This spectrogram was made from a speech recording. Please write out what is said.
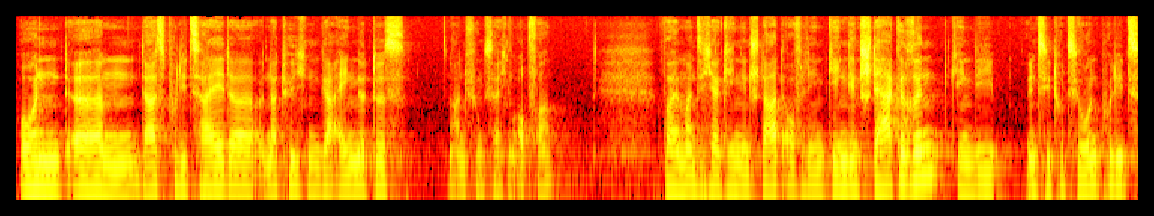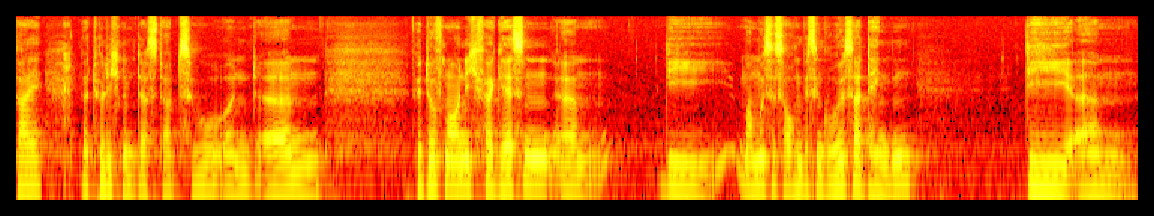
Und ähm, da ist Polizei da natürlich ein geeignetes, in Anführungszeichen, Opfer, weil man sich ja gegen den Staat auflehnt, gegen den Stärkeren, gegen die Institution Polizei. Natürlich nimmt das dazu. Und ähm, wir dürfen auch nicht vergessen, ähm, die, man muss es auch ein bisschen größer denken, die, ähm,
